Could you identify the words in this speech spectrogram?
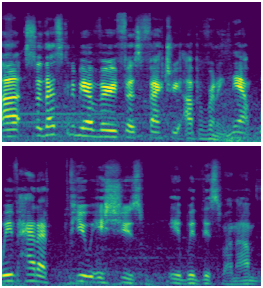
uh, so that's going to be our very first factory up and running. Now, we've had a few issues with this one. Um,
